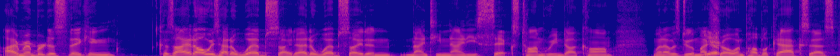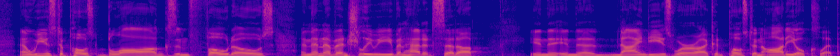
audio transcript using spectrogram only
I remember just thinking, because I had always had a website. I had a website in 1996, tomgreen.com, when I was doing my yep. show on public access. And we used to post blogs and photos. And then eventually we even had it set up in the in the 90s where I could post an audio clip.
